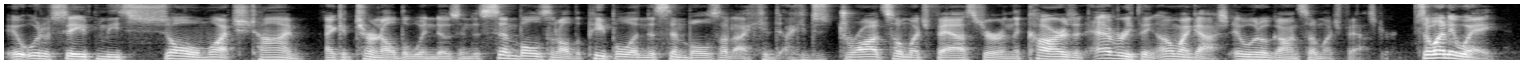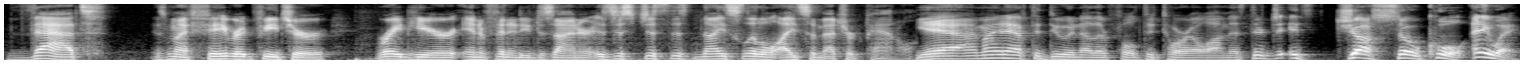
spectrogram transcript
it would have saved me so much time. I could turn all the windows into symbols and all the people into symbols, and I could I could just draw it so much faster, and the cars and everything. Oh my gosh, it would have gone so much faster. So anyway, that is my favorite feature right here in Affinity Designer is just just this nice little isometric panel. Yeah, I might have to do another full tutorial on this. They're, it's just so cool. Anyway,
